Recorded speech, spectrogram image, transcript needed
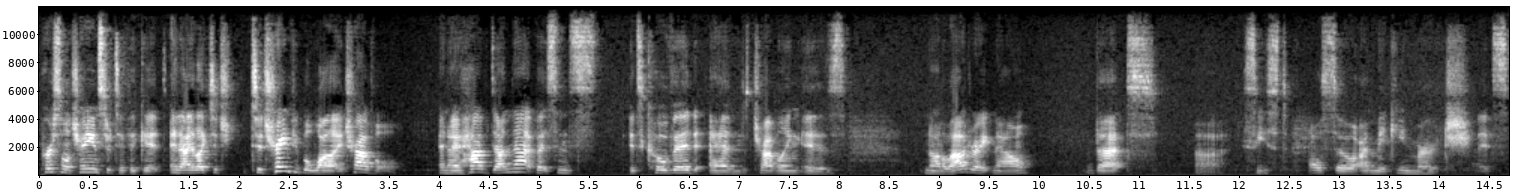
personal training certificate and I like to, tr to train people while I travel. And I have done that, but since it's COVID and traveling is not allowed right now, that's uh, ceased. Also, I'm making merch. It's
